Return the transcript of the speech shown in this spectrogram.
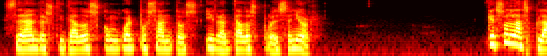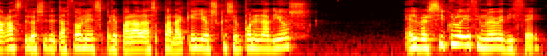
serán resucitados con cuerpos santos y raptados por el Señor. ¿Qué son las plagas de los siete tazones preparadas para aquellos que se oponen a Dios? El versículo 19 dice,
